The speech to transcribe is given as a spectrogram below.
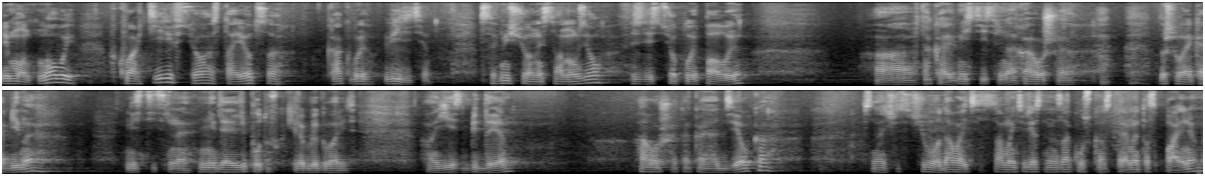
ремонт новый. В квартире все остается, как вы видите. Совмещенный санузел. Здесь теплые полы. А, такая вместительная, хорошая душевая кабина. Вместительная. Не для лилипутов, как я люблю говорить. А, есть биде. Хорошая такая отделка. Значит, с чего? Давайте самое интересное на закуску оставим. Это спальня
